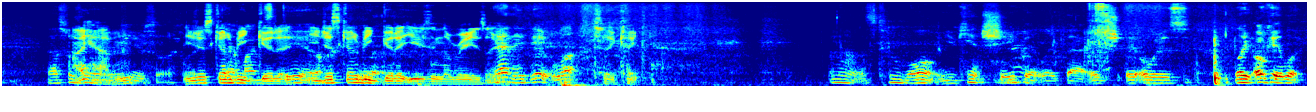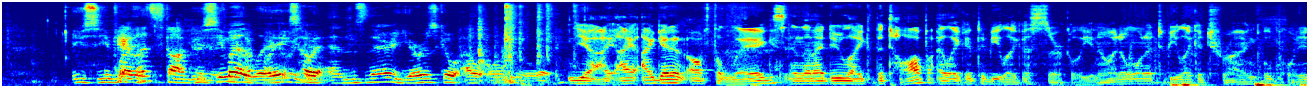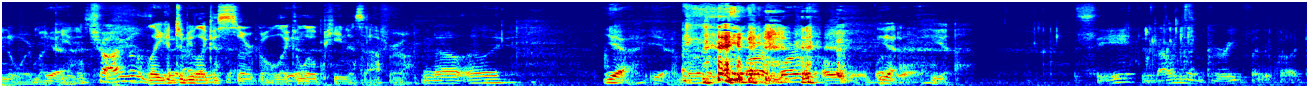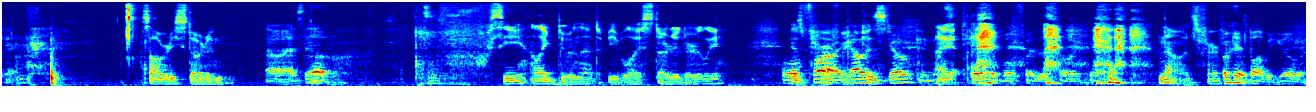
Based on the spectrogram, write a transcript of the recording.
That's what I you haven't. pubes to look You just gotta Yeah, be mine's good at you just gotta be Yeah. good at using the razor Yeah, they do. What? to cut. No, that's too long. You can't shape it like that. It, sh- it always, like okay, look. You see Okay, my let's stop doing you this. see What my the fuck are legs how doing? it ends there. Yours go out onto the leg. Yeah, I, I I get it off the legs, and then I do like the top. I like it to be like a circle. You know, I don't want it to be like a triangle pointing toward my penis. Yeah. penis. Triangles. Like it to be like a circle, like a Yeah. little penis afro. No, I like. Yeah, yeah, more of, a, more, more of an oval. But Yeah, yeah. Yeah. See, that would have been great for the podcast. It's already started. Oh, that's it. Oh, See, I like doing that to people. I started early. well, it's fuck, perfect, I 'cause was joking. That's I- terrible for the podcast. no, it's perfect. okay, Bobby, go away.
